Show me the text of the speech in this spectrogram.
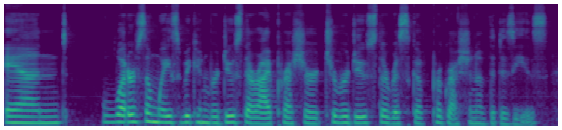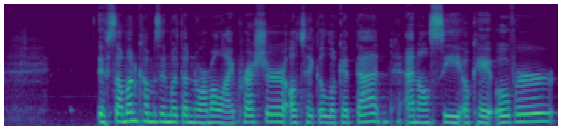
and what are some ways we can reduce their eye pressure to reduce the risk of progression of the disease. If someone comes in with a normal eye pressure, I'll take a look at that and I'll see, okay, over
